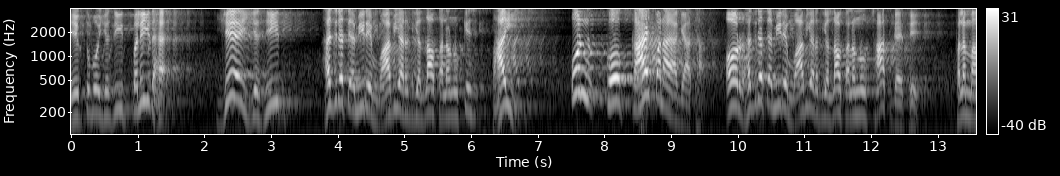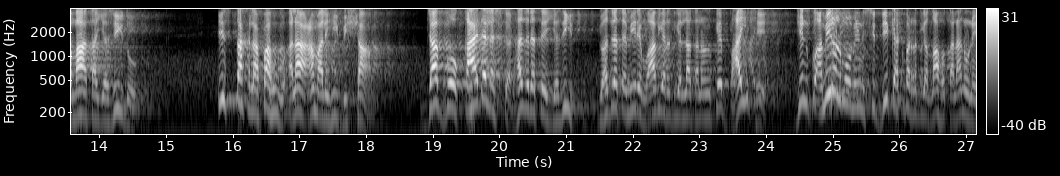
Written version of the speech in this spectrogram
एक तो वो यजीद पलीद है ये यजीद हज़रत अमीर मुआविया रदी अल्लाह तु के भाई, उनको कायद बनाया गया था और हज़रत अमीर मुआविया रदी अल्लाह तु साथ गए थे। फलम माता यजीद इस तखलफ़ाहू अला बिशाम। जब वो कायद लश्कर हज़रत यजीद, जो हज़रत अमीर मुआविया रदी अल्लाह तु के भाई थे, जिनको अमीरमिन सिद्दीक अकबर रदी अल्लाह तु ने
